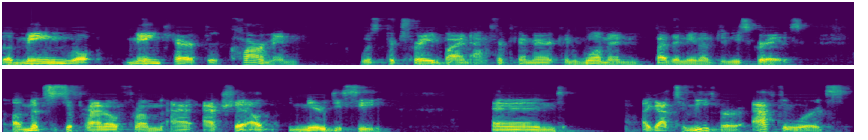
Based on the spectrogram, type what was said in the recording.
the main role, main character Carmen, was portrayed by an African American woman by the name of Denyce Graves, a mezzo soprano from actually out near DC, and I got to meet her afterwards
